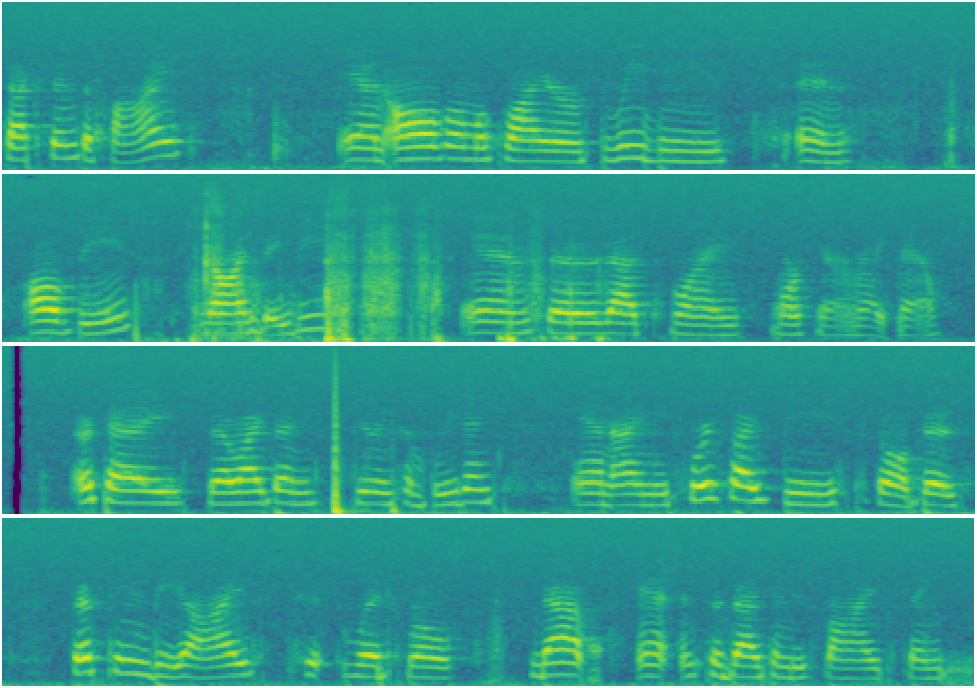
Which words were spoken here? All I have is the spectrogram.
sections of five, and all of them require three bees and all of these non-babies, and so that's what I'm working on right now. Okay, so I've been doing some breeding, and I need 45 bees to fill up those 15 beehives, to, which will that and so that I can do five thingies.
